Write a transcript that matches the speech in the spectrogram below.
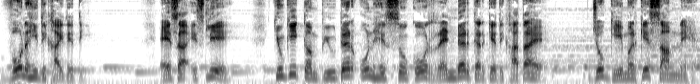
वो नहीं दिखाई देती। ऐसा इसलिए क्योंकि कंप्यूटर उन हिस्सों को रेंडर करके दिखाता है, जो गेमर के सामने है।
